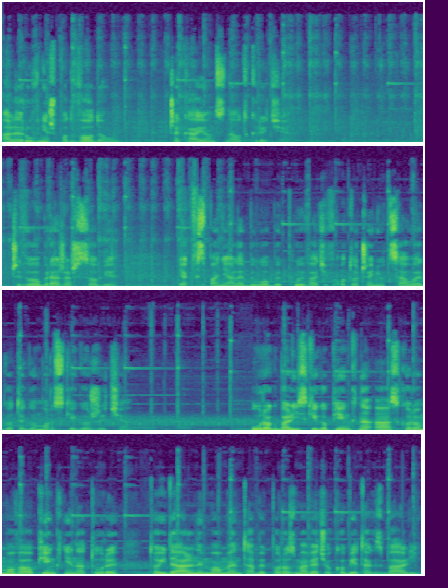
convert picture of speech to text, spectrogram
ale również pod wodą, czekając na odkrycie. Czy wyobrażasz sobie, jak wspaniale byłoby pływać w otoczeniu całego tego morskiego życia? Urok balijskiego piękna, a skoro mowa o pięknie natury, to idealny moment, aby porozmawiać o kobietach z Bali.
